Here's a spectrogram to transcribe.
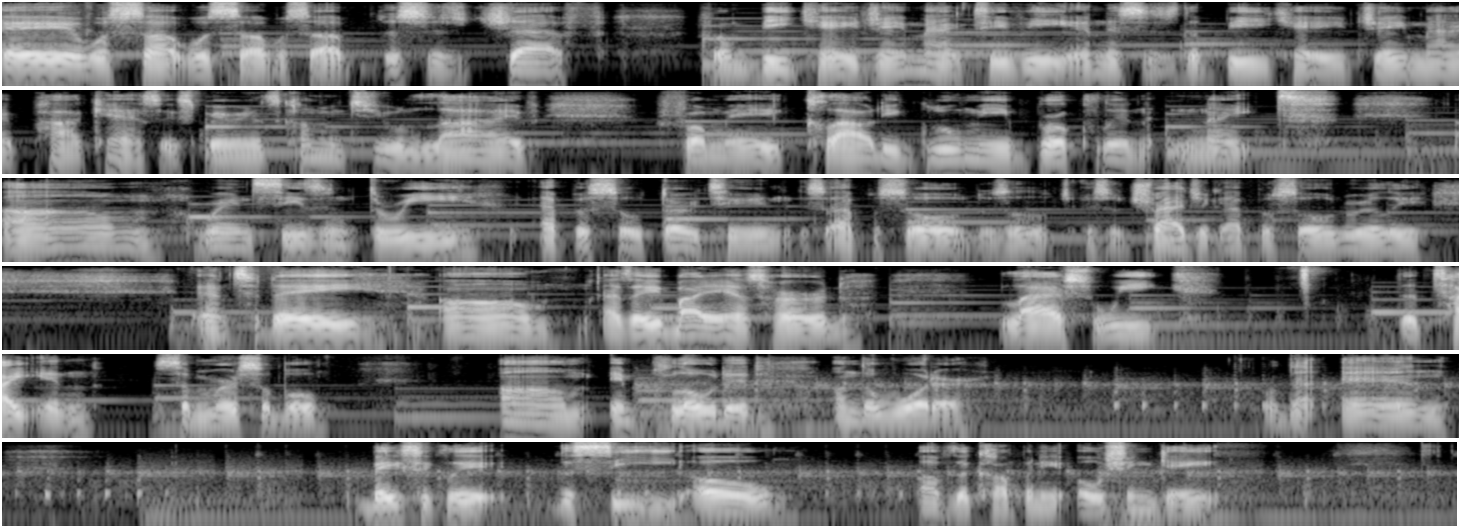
Hey, what's up? What's up? What's up? This is Jeff from BKJ Mac TV, and this is the BKJ Mac podcast experience coming to you live from a cloudy, gloomy Brooklyn night. Um, we're in season three, episode thirteen. This episode is a is a tragic episode, really. And today, um, as everybody has heard, last week the Titan submersible um, imploded underwater. And basically, the CEO of the company OceanGate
